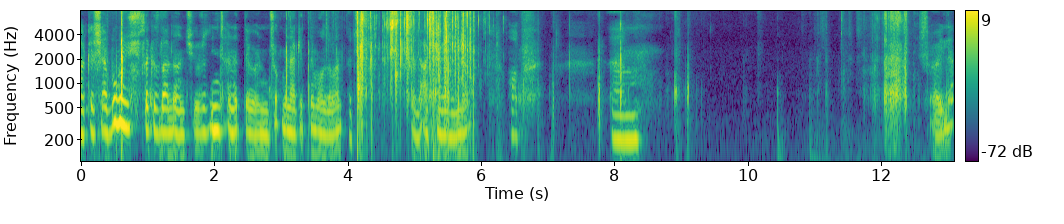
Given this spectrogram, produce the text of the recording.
Arkadaşlar bugün şu sakızlardan açıyoruz. İnternette gördüm. Çok merak ettim o zaman açayım. Şöyle açmayalım da. Hop. Em, şöyle.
